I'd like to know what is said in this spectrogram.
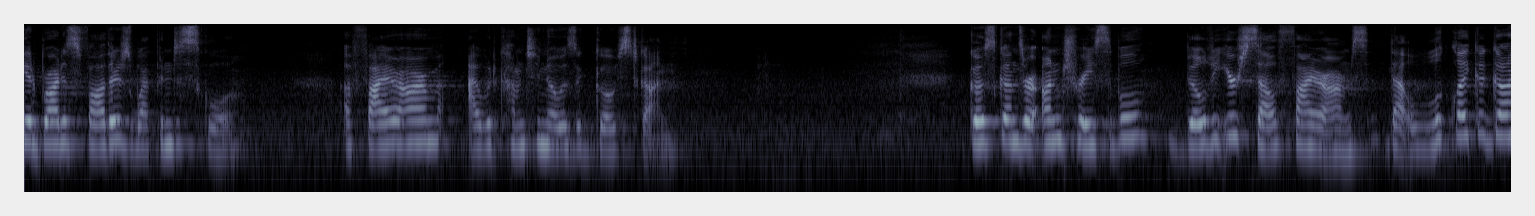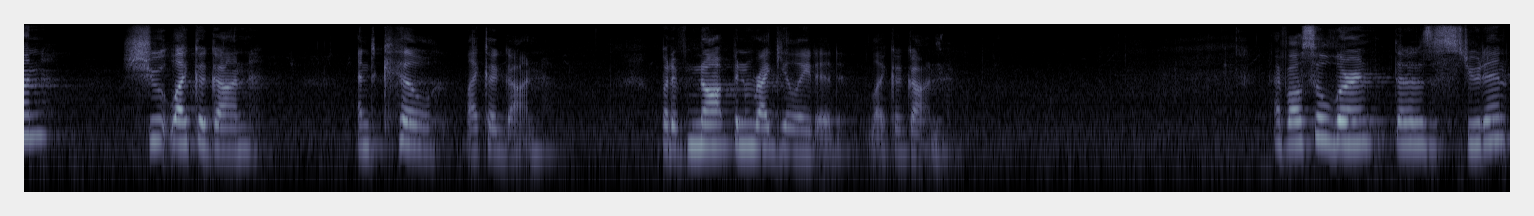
had brought his father's weapon to school, a firearm I would come to know as a ghost gun. Ghost guns are untraceable, build it yourself firearms that look like a gun, shoot like a gun, and kill like a gun, but have not been regulated like a gun. I've also learned that as a student,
